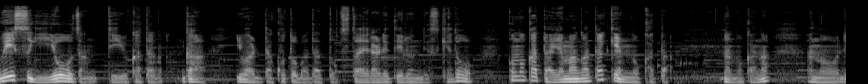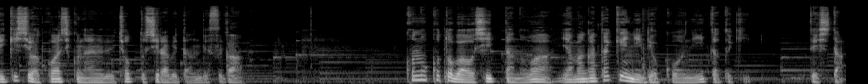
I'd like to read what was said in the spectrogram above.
上杉鷹山っていう方が言われた言葉だと伝えられてるんですけど、この方、山形県の方なのかな？あの、歴史は詳しくないのでちょっと調べたんですが、この言葉を知ったのは山形県に旅行に行った時でした。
